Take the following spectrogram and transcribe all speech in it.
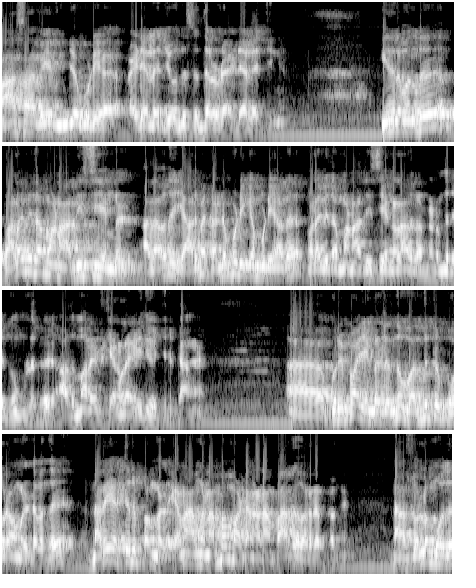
நாசாவே விஞ்சக்கூடிய ஐடியாலஜி வந்து சித்தருடைய ஐடியாலஜிங்க இதில் வந்து பலவிதமான அதிசயங்கள் அதாவது யாருமே கண்டுபிடிக்க முடியாத பலவிதமான அதிசயங்கள்லாம் அதில் நடந்திருக்கு உங்களுக்கு. அது மாதிரி விஷயங்கள்லாம் எழுதி வச்சுருக்காங்க. குறிப்பாக எங்கள்கிட்ட இருந்து வந்துட்டு போகிறவங்கள்ட்ட வந்து நிறைய திருப்பங்கள். ஏன்னா அவங்க நம்ப மாட்டாங்க. நான் பார்க்க வர்றப்பங்க நான் சொல்லும் போது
